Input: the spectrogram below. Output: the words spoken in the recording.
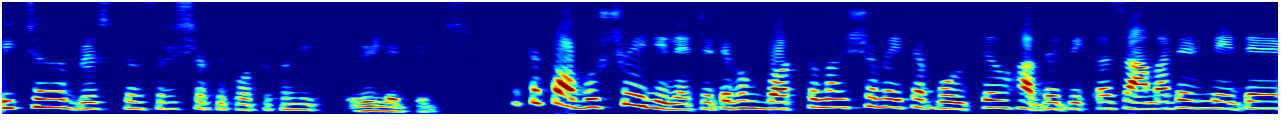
এইটা ব্রেস্ট ক্যান্সারের সাথে কতখানি রিলেটেড এটা তো অবশ্যই রিলেটেড এবং বর্তমান সময়ে এটা বলতেও হবে বিকজ আমাদের মেয়েদের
